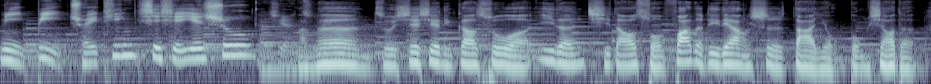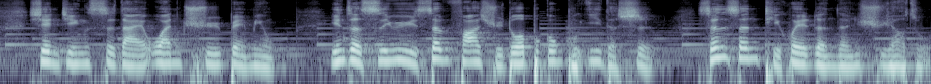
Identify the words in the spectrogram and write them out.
你必垂听。谢谢耶稣。阿门。主，谢谢你告诉我，一人祈祷所发的力量是大有功效的。现今世代弯曲悖谬，因着私欲生发许多不公不义的事。深深体会人人需要主，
